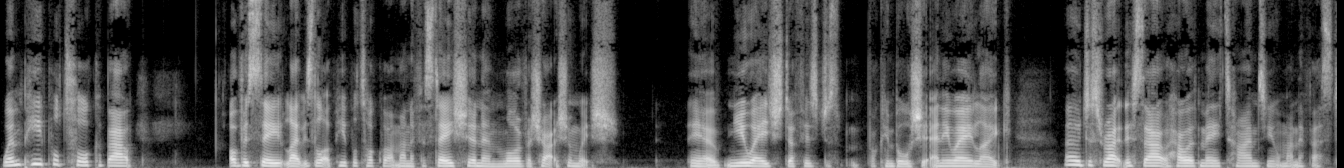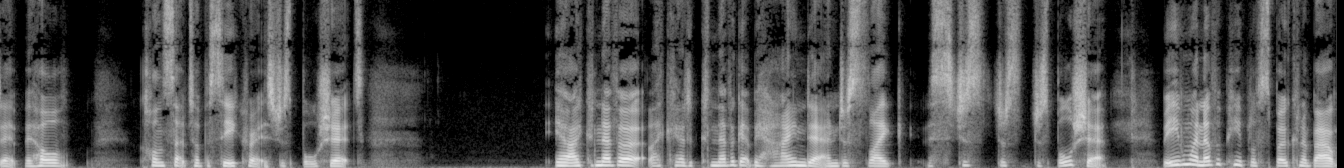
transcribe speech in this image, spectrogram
when people talk about obviously, like there's a lot of people talk about manifestation and law of attraction, which you know, new age stuff is just fucking bullshit anyway. Like, oh, just write this out however many times and you'll manifest it. The whole concept of a secret is just bullshit. Yeah, I could never like I could never get behind it and just like it's just just just bullshit. But even when other people have spoken about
